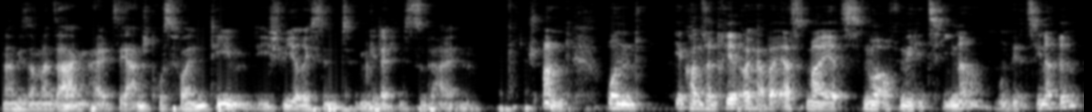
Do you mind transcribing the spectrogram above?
na, wie soll man sagen, halt sehr anspruchsvollen Themen, die schwierig sind im Gedächtnis zu behalten. Spannend. Und ihr konzentriert euch aber erstmal jetzt nur auf Mediziner und Medizinerinnen.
